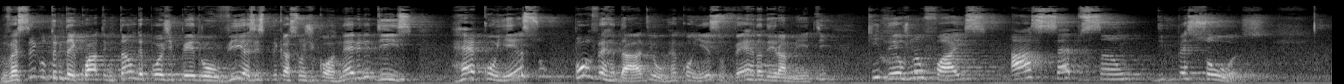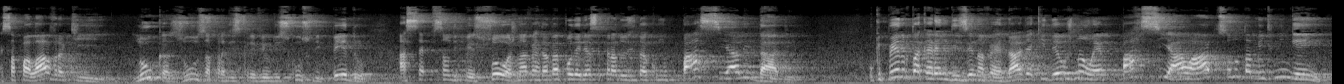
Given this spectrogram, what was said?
No versículo 34, então, depois de Pedro ouvir as explicações de Cornélio, ele diz: Reconheço por verdade, ou reconheço verdadeiramente, que Deus não faz acepção de pessoas. Essa palavra que Lucas usa para descrever o discurso de Pedro, acepção de pessoas, na verdade ela poderia ser traduzida como parcialidade. O que Pedro está querendo dizer, na verdade, é que Deus não é parcial a absolutamente ninguém.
